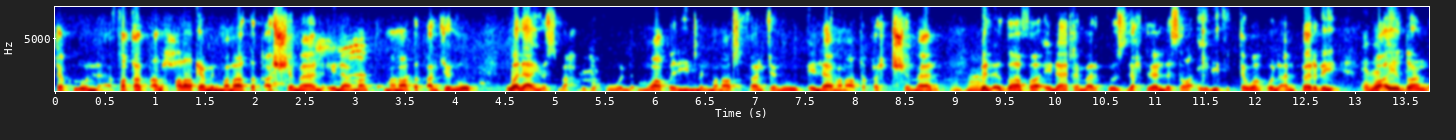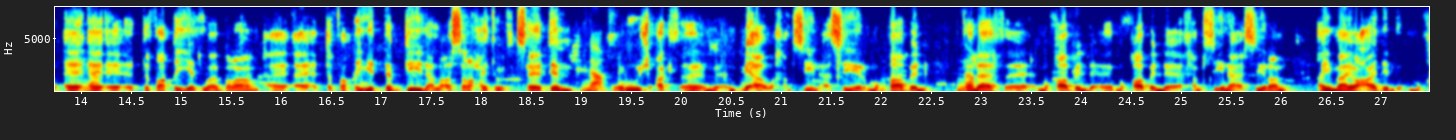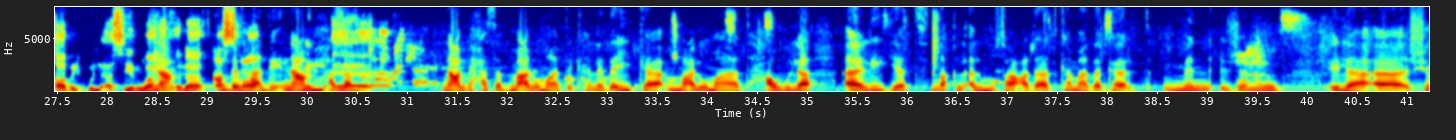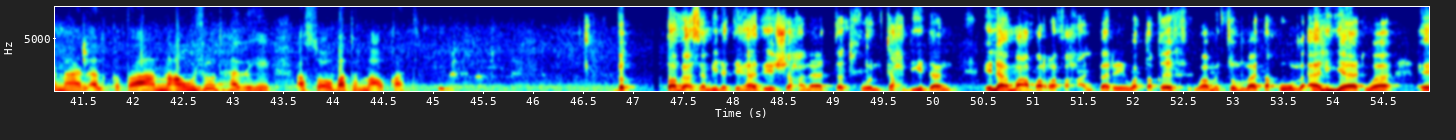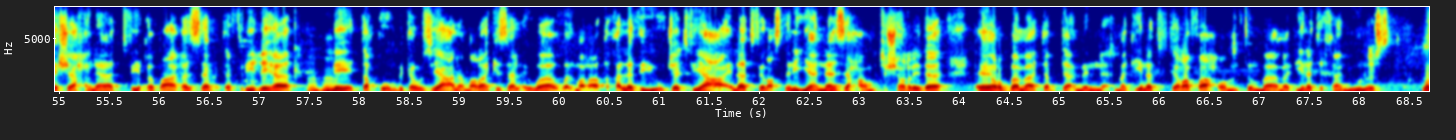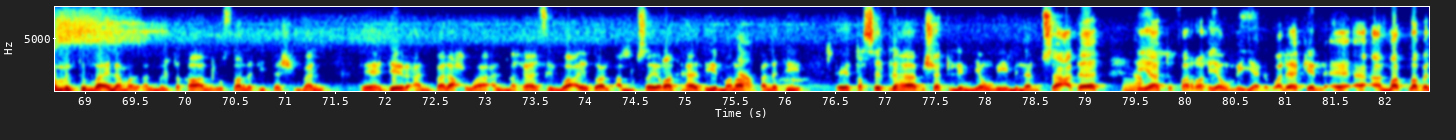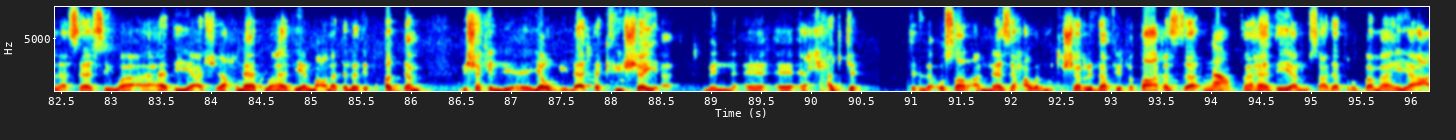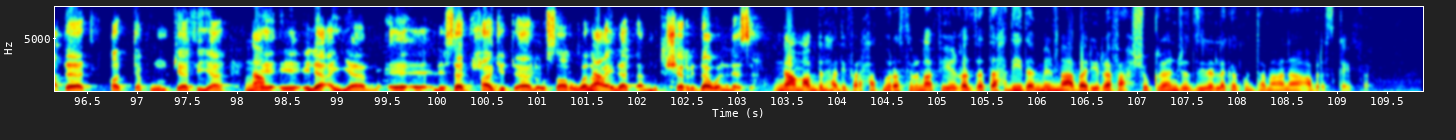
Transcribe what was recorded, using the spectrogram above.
تكون فقط الحركة من مناطق الشمال إلى مناطق الجنوب. ولا يسمح بدخول مواطنين من مناطق الجنوب إلى مناطق الشمال بالإضافة إلى تمركز الاحتلال الإسرائيلي في التوغل البري وأيضا اتفاقية وإبرام اتفاقية تبديل الأسرى حيث سيتم خروج أكثر 150 أسير مقابل ثلاث مقابل مقابل 50 اسيرا أي ما يعادل مقابل كل أسير واحد نعم. ثلاث عبد الهادي نعم حسب نعم بحسب معلوماتك هل لديك معلومات حول آلية نقل المساعدات كما ذكرت من الجنوب إلى شمال القطاع مع وجود هذه الصعوبات والمعوقات بالطبع زميلتي هذه الشحنات تدخل تحديدا إلى معبر رفح البري وتقف ومن ثم تقوم آليات وشاحنات في قطاع غزة بتفريغها لتقوم بتوزيعها على مراكز الإيواء والمناطق الذي يوجد فيها عائلات فلسطينية نازحة ومتشردة. ربما تبدأ من مدينة رفح ومن ثم مدينة خان يونس ومن ثم إلى المنطقة الوسطى التي تشمل دير البلح والمغازي وأيضا النصيرات هذه المناطق نعم. التي تصل لها بشكل يومي من المساعدات نعم. هي تفرغ يوميا ولكن المطلب الأساسي وهذه الشاحنات وهذه المعونات التي تقدم بشكل يومي لا تكفي شيء من حجه الأسر النازحة والمتشردة في قطاع غزة نعم. فهذه المساعدات ربما هي أعداد قد تكون كافية نعم. إلى أيام لسد حاجة الأسر والعائلات نعم. المتشردة والنازحة. نعم عبد الهادي فرحات مراسلنا في غزة تحديدا من معبر رفح شكرا جزيلا لك كنت معنا عبر سكايب.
